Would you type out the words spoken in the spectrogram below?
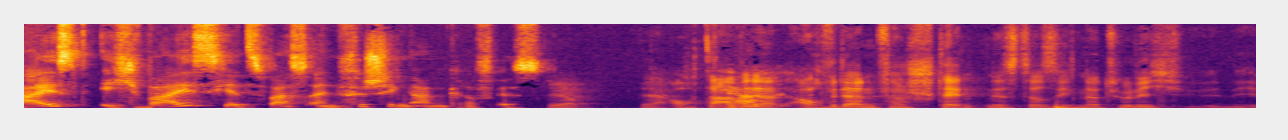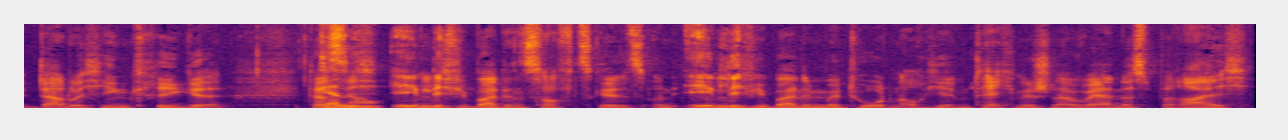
heißt, ich weiß jetzt, was ein Phishing-Angriff ist. Ja. Ja, auch da ja? Wieder, auch wieder ein Verständnis, das ich natürlich dadurch hinkriege, dass genau. ich ähnlich wie bei den Soft Skills und ähnlich wie bei den Methoden auch hier im technischen Awareness-Bereich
